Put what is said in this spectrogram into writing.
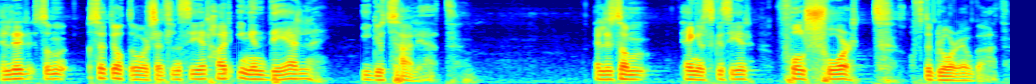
Eller som 78-oversettelsen sier, har ingen del i Guds herlighet. Eller som engelske sier, 'fall short of the glory of God'.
